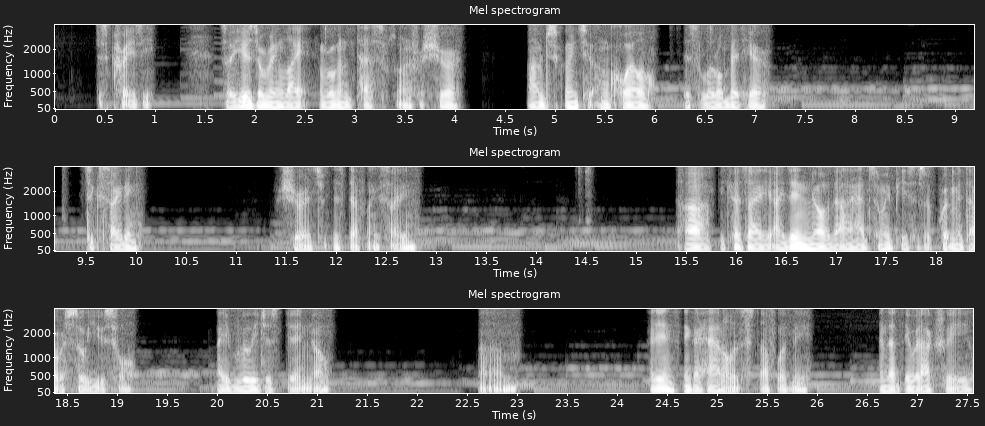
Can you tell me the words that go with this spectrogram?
Just crazy. So here's the ring light, and we're going to test this one for sure. I'm just going to uncoil this a little bit here. It's exciting. For sure, it's, it's definitely exciting. Uh, because I, I didn't know that I had so many pieces of equipment that were so useful. I really just didn't know. Um, I didn't think I had all this stuff with me and that they would actually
